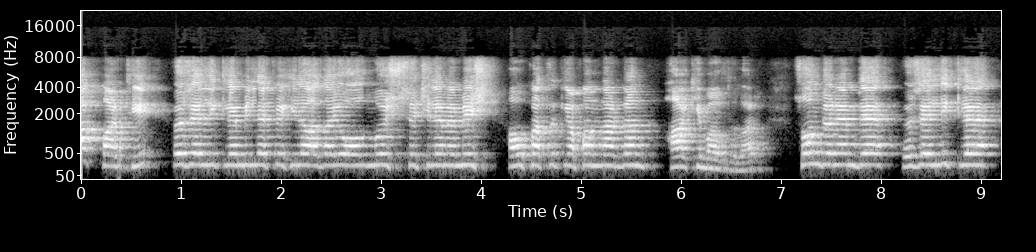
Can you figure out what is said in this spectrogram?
AK Parti özellikle milletvekili adayı olmuş, seçilememiş avukatlık yapanlardan hakim aldılar. Son dönemde özellikle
